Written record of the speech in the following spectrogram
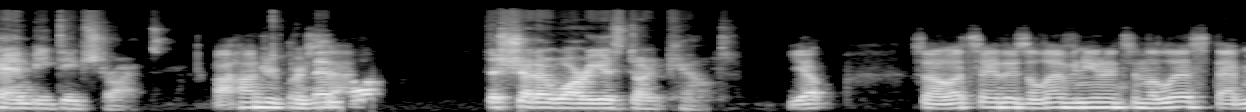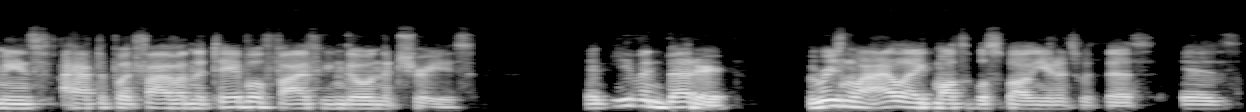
can be deep striked. A hundred percent. The Shadow Warriors don't count. Yep. So let's say there's 11 units in the list. That means I have to put five on the table. Five can go in the trees. And even better, the reason why I like multiple spell units with this is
